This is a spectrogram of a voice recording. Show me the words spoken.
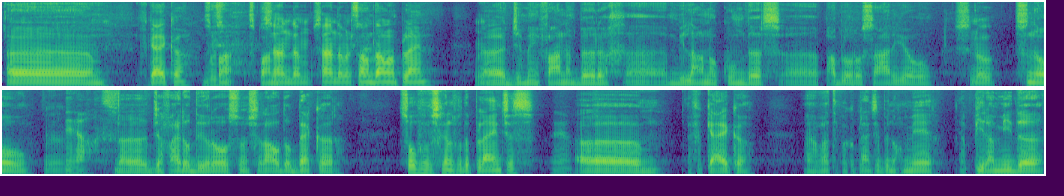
Eh, even kijken. Spa, Span- Zaandam, Zaandam. Zaandammerplein. Eh Jermaine Vanenburg, eh, Milano Koenders, eh, Pablo Rosario, Snow. Snow, Ja. uh, Javairo de Rosso, Geraldo Becker. Zoveel verschillende pleintjes. Ja. Ehm, even kijken. Wat, welke pleintjes heb je nog meer? Ja, Pyramide,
